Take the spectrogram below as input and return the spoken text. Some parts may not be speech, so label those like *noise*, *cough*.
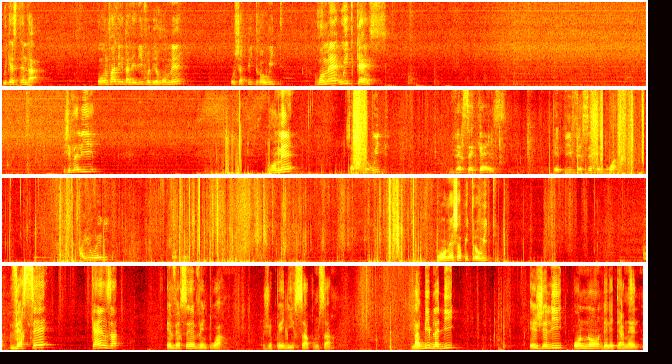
We can stand up. On va lire dans les livres de Romains au chapitre 8. Romains 8, 15. Je vais lire Romains chapitre 8, verset 15. Et puis verset 23. Are you ready? Okay. Romains chapitre 8, verset 15 et verset 23. Je peux lire ça comme ça. La Bible dit, et je lis au nom de l'Éternel.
